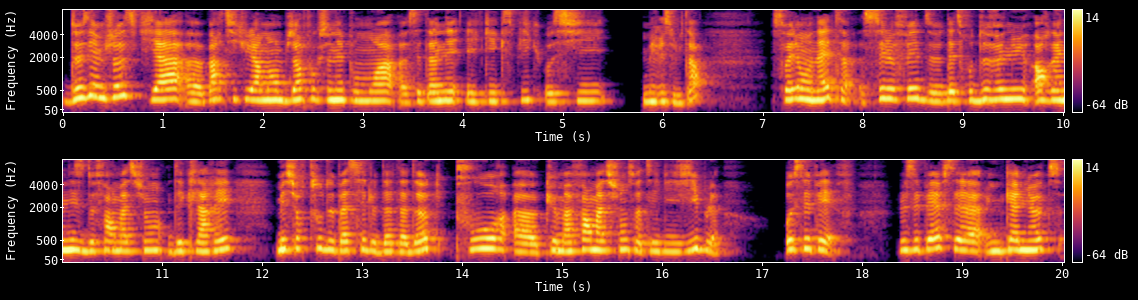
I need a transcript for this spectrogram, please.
Deuxième chose qui a euh, particulièrement bien fonctionné pour moi euh, cette année et qui explique aussi mes résultats, soyons honnêtes, c'est le fait d'être devenu organisme de formation déclaré, mais surtout de passer le Datadoc pour que ma formation soit éligible au CPF. Le CPF, c'est une cagnotte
